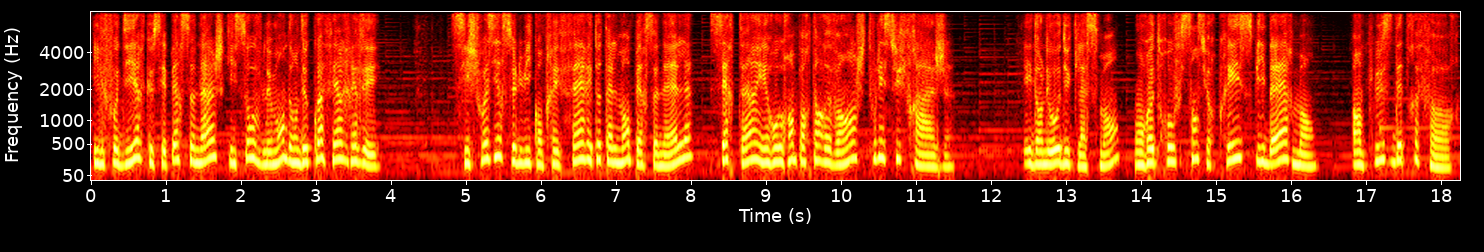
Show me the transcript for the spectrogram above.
Il faut dire que ces personnages qui sauvent le monde ont de quoi faire rêver. Si choisir celui qu'on préfère est totalement personnel, certains héros remportent en revanche tous les suffrages. Et dans le haut du classement, on retrouve sans surprise Spider-Man. En plus d'être fort,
